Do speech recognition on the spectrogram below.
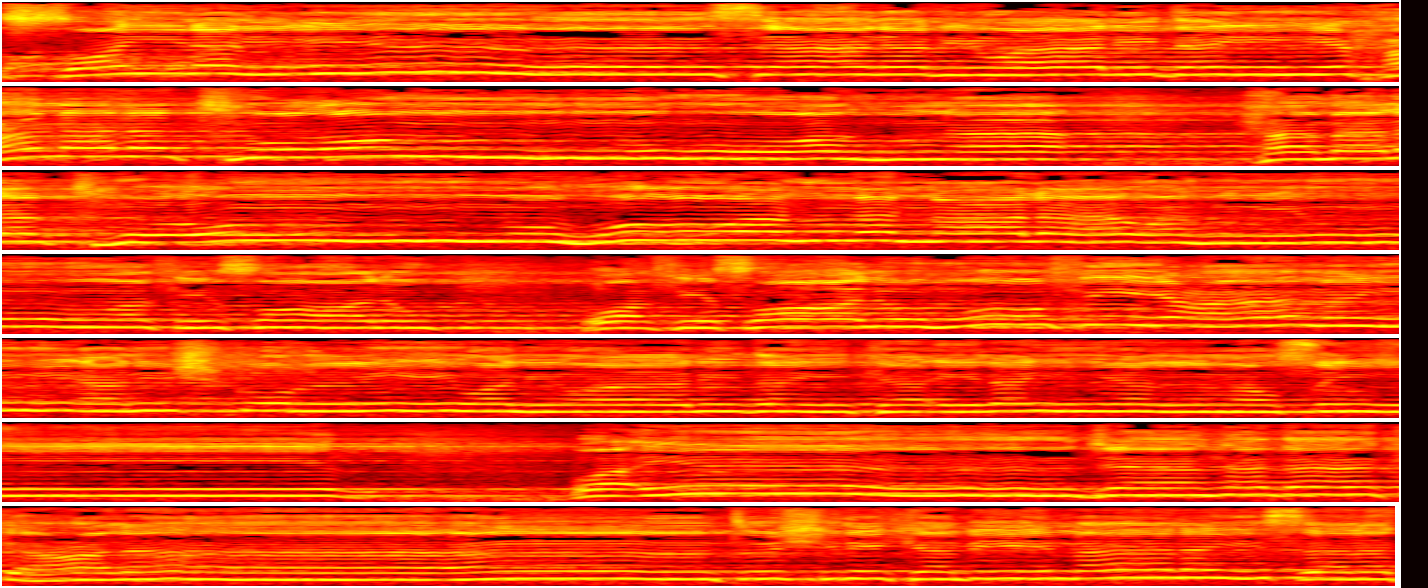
ووصينا الإنسان بوالديه حملته أمه وهنا حملته أمه وهنا على وهن وفصاله وفصاله في عامين أن اشكر لي ولوالديك إلي المصير.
